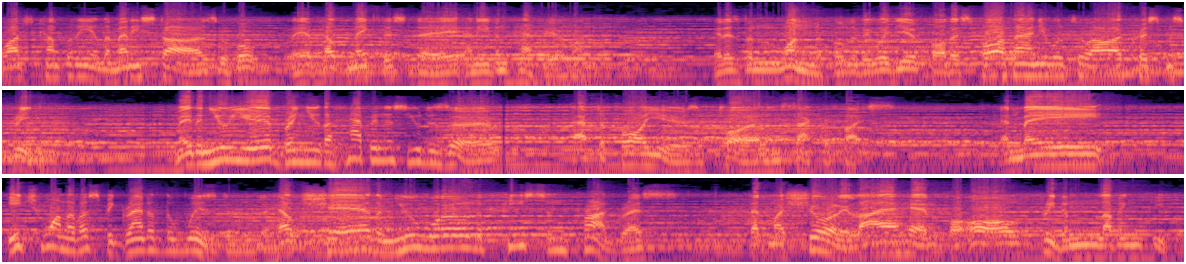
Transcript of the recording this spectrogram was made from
Watch Company and the many stars who hope they have helped make this day an even happier one. It has been wonderful to be with you for this fourth annual two hour Christmas greeting. May the new year bring you the happiness you deserve after four years of toil and sacrifice. And may each one of us be granted the wisdom to help share the new world of peace and progress that must surely lie ahead for all freedom loving people.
